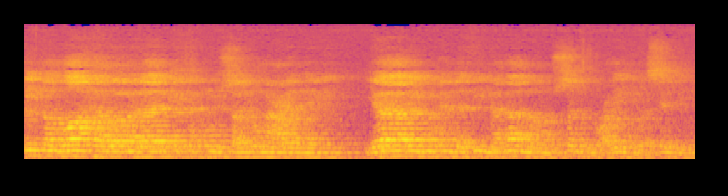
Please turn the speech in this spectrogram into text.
إن الله وملائكته يصلون على النبي يا أيها الذين آمنوا صلوا عليه وسلموا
